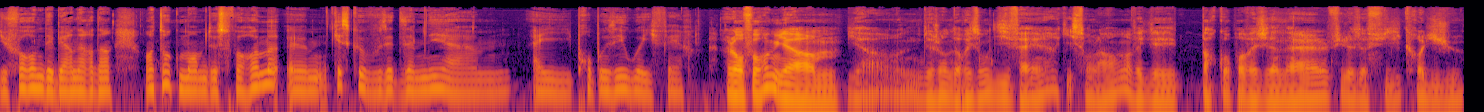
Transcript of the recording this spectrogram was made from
du Forum des Bernardins. En tant que membre de ce forum, euh, qu'est-ce que vous êtes amené à, y proposer ou à y faire? Alors au forum, il y a, il y a des gens d'horizons divers qui sont là, avec des parcours professionnels, philosophiques, religieux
